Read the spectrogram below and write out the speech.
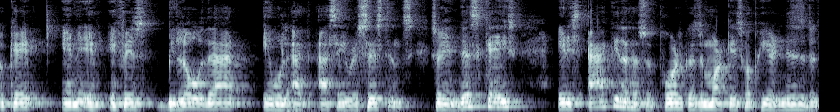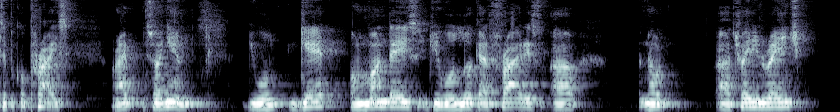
Okay. And if, if it's below that, it will act as a resistance. So in this case, it is acting as a support because the market is up here and this is the typical price. All right. So again, you will get on Mondays, you will look at Friday's, uh, no, uh, trading range,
